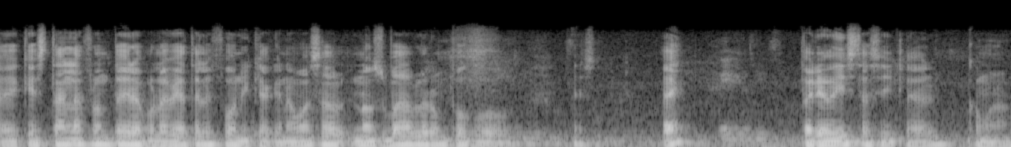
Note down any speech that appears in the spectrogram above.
eh, que está en la frontera por la vía telefónica, que nos va a, nos va a hablar un poco. ¿Eh? Periodista, sí, claro, cómo no.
